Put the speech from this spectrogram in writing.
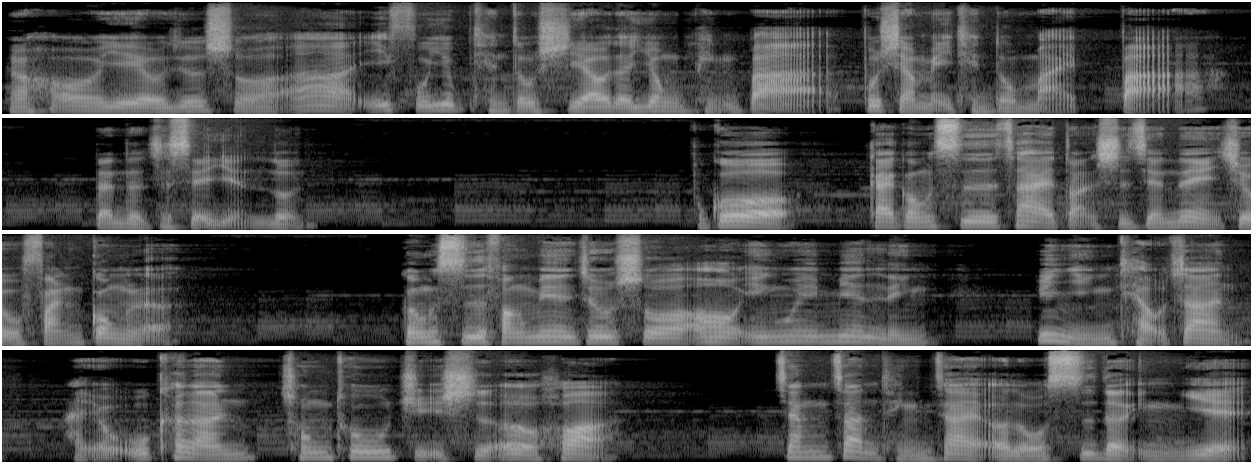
然后也有就是说啊，衣服又天都需要的用品吧，不需要每天都买吧，等等这些言论。不过该公司在短时间内就翻供了，公司方面就说哦，因为面临运营挑战。还有乌克兰冲突局势恶化，将暂停在俄罗斯的营业，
